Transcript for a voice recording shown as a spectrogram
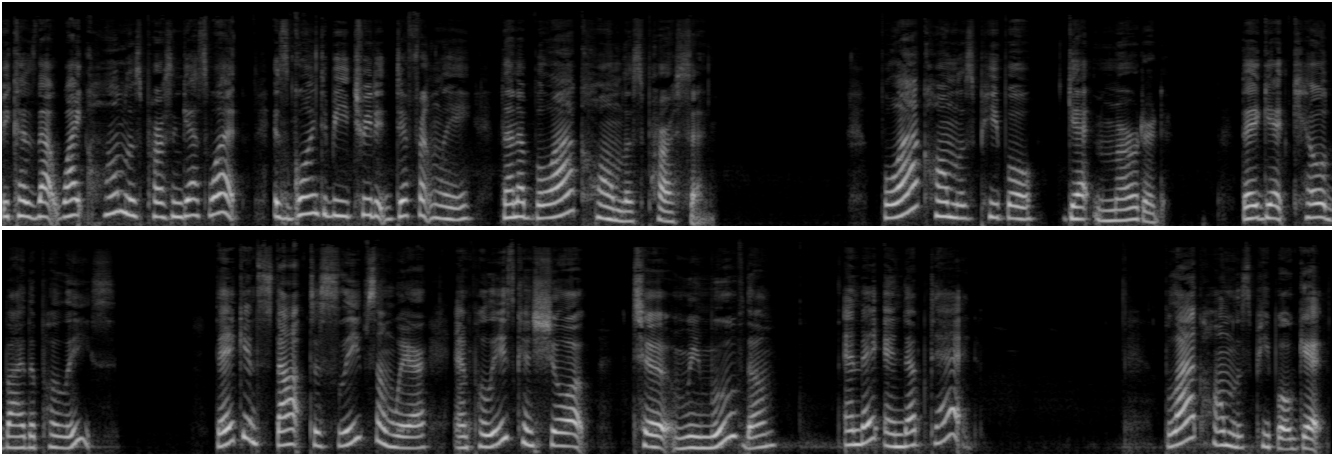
because that white homeless person, guess what? Is going to be treated differently than a black homeless person. Black homeless people get murdered. They get killed by the police. They can stop to sleep somewhere and police can show up to remove them and they end up dead. Black homeless people get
